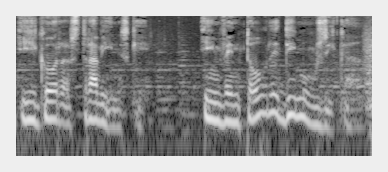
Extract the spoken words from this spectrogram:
Igor Stravinsky, inventore di musica.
